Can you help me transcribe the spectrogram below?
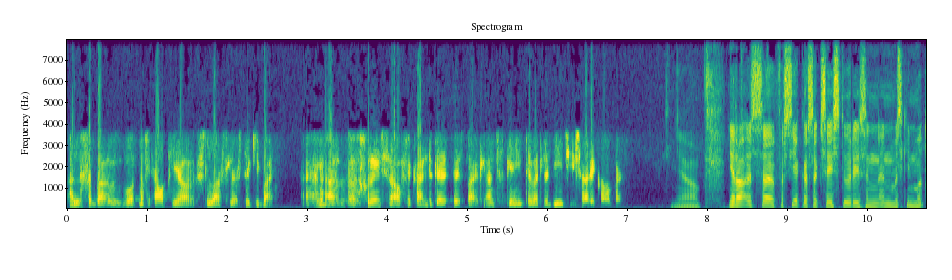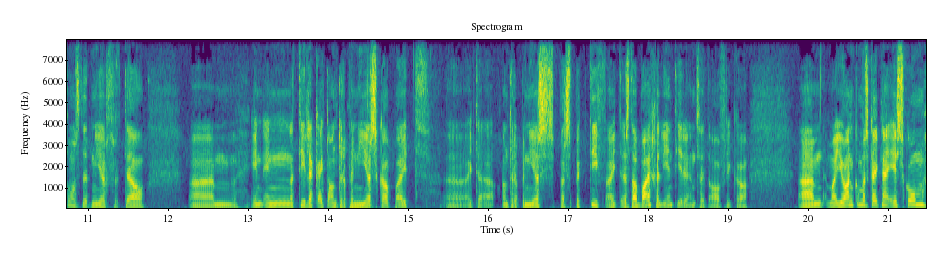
Hulle gebou word nog elke jaar slaslik stukkie by. En met die groei Suid-Afrika en dit is dis buitelandse kliënte wat hulle diens hier sou Kaap het. Ja. Nee, daar is uh, verseker suksesstories en en miskien moet ons dit meer vertel. Ehm um, en en natuurlik uit entrepreneurskap uit uh, uit 'n entrepreneursperspektief uit is daar baie geleenthede in Suid-Afrika. Ehm um, maar Johan, kom ons kyk na Eskom.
